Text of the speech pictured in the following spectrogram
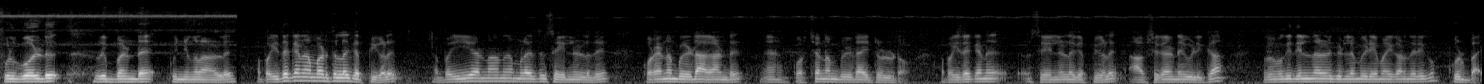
ഫുൾ ഗോൾഡ് റിബണിന്റെ കുഞ്ഞുങ്ങളാണുള്ളത്. അപ്പോൾ ഇതൊക്കെയാണ് നമ്മുടെ അടുത്തുള്ള ഗപ്പികൾ അപ്പോൾ ഈ എണ്ണമാണ് നമ്മളടുത്ത് സെയിലിനുള്ളത്. കുറേ എണ്ണം ബ്രീഡാകാണ്ട് കുറച്ചെണ്ണം ബ്രീഡായിട്ടുള്ളൂ കേട്ടോ അപ്പോൾ ഇതൊക്കെയാണ് സെയിലിനുള്ള ഗപ്പികൾ ആവശ്യക്കാരുണ്ടെങ്കിൽ വിളിക്കുക. അപ്പോൾ നമുക്ക് ഇതിൽ നിന്നുള്ള കിടിലം വീഡിയോ ആയി കാണുന്നതായിരിക്കും ഗുഡ് ബൈ.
